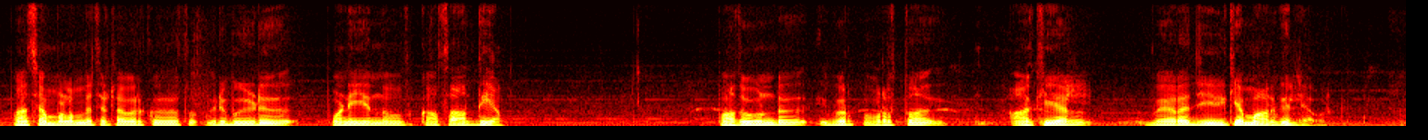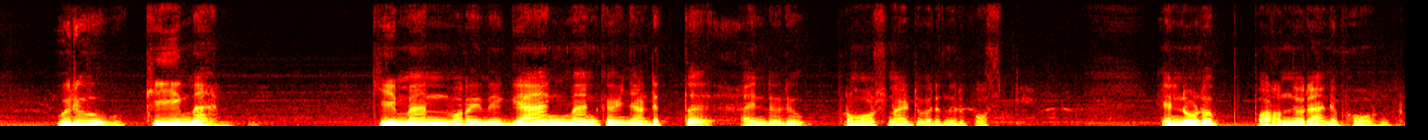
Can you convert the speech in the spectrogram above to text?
അപ്പോൾ ആ ശമ്പളം വെച്ചിട്ട് അവർക്ക് ഒരു വീട് പണിയുന്നതൊക്കെ അസാധ്യമാണ് അപ്പോൾ അതുകൊണ്ട് ഇവർ പുറത്ത് ആക്കിയാൽ വേറെ ജീവിക്കാൻ മാർഗമില്ല അവർക്ക്. ഒരു കീമാൻ കീമാൻ എന്ന് പറയുന്നത് ഗാങ് മാൻ കഴിഞ്ഞ അടുത്ത അതിന്റെ ഒരു പ്രൊമോഷനായിട്ട് വരുന്നൊരു പോസ്റ്റ് എന്നോട് പറഞ്ഞൊരു അനുഭവമുണ്ട്.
